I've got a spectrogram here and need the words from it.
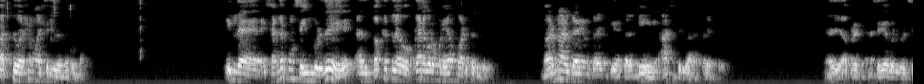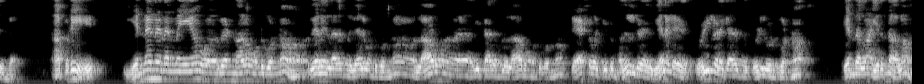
பத்து வருஷம் வச்சிருக்குது அந்த பொண்ணு. இந்த சங்கற்பம் செய்யும் பொழுது அது பக்கத்தில் உட்கார கூட முடியாமல் படுத்திருந்தது மறுநாள் கிளம்பி கிளம்பி கிளம்பி ஆஸ்பத்திரி வர கிளம்பி. அது ஆப்ரேஷன் பண்ண சரியாக படுத்து வச்சுங்க அப்படி என்னென்ன நன்மையும் வேணும்னாலும் உண்டு பண்ணணும். வேலை இல்லாதவங்களுக்கு வேலை உண்டு பண்ணணும். லாபம் ஈட்டாதவங்களுக்கு லாபம் உண்டு பண்ணணும். கேஷை வச்சுட்டு முதல் வேலை தொழில் கிடைக்காதவங்களுக்கு தொழில் உண்டு பண்ணணும். என்றெல்லாம் இருந்தாலும்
